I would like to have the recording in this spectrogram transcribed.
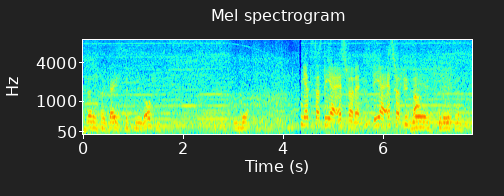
Ist ja nicht begeistert, sind offen. Jetzt das DRS verwenden. DRS verfügbar. Nee, gelesen.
